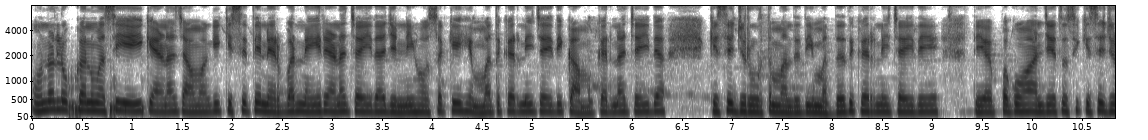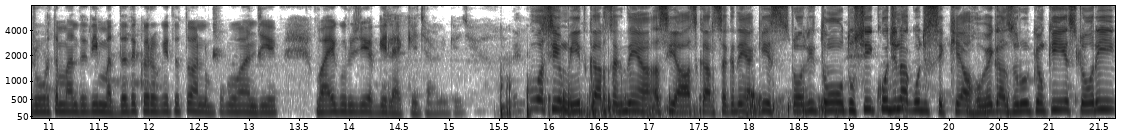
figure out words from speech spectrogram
ਉਹਨਾਂ ਲੋਕਾਂ ਨੂੰ ਅਸੀਂ ਇਹੀ ਕਹਿਣਾ ਚਾਹਾਂਗੇ ਕਿਸੇ ਤੇ ਨਿਰਭਰ ਨਹੀਂ ਰਹਿਣਾ ਚਾਹੀਦਾ ਜਿੰਨੀ ਹੋ ਸਕੇ ਹਿੰਮਤ ਕਰਨੀ ਚਾਹੀਦੀ ਕੰਮ ਕਰਨਾ ਚਾਹੀਦਾ ਕਿਸੇ ਜ਼ਰੂਰਤਮੰਦ ਦੀ ਮਦਦ ਕਰਨੀ ਚਾਹੀਦੀ ਹੈ। ਤੇ ਭਗਵਾਨ ਜੇ ਤੁਸੀਂ ਕਿਸੇ ਜ਼ਰੂਰਤਮੰਦ ਦੀ ਮਦਦ ਕਰੋਗੇ ਤਾਂ ਤੁਹਾਨੂੰ ਭਗਵਾਨ ਜੀ ਵਾਹਿਗੁਰੂ ਜੀ ਅੱਗੇ ਲੈ ਕੇ ਜਾਣਗੇ ਜੀ। ਦੇਖੋ, ਅਸੀਂ ਉਮੀਦ ਕਰ ਸਕਦੇ ਹਾਂ, ਅਸੀਂ ਆਸ ਕਰ ਸਕਦੇ ਹਾਂ ਕਿ ਇਸ ਸਟੋਰੀ ਤੋਂ ਤੁਸੀਂ ਕੁਝ ਨਾ ਕੁਝ ਸਿੱਖਿਆ ਹੋਵੇਗਾ ਜ਼ਰੂਰ, ਕਿਉਂਕਿ ਇਹ ਸਟੋਰੀ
